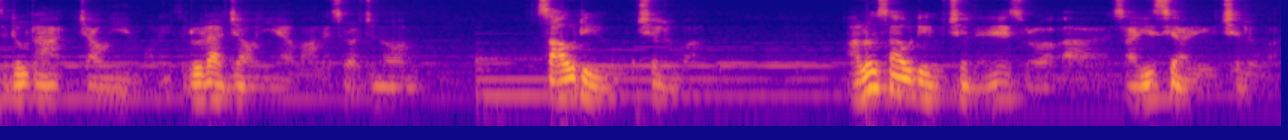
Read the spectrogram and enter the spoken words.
သဒုဒ္ဓအကြောင်းရင်းပေါ့လေသဒုဒ္ဓအကြောင်းရင်းကဘာလဲဆိုတော့ကျွန်တော် စာအုပ်တွေကိုချစ်လို့ပါဘာလို့စာအုပ်တွေကိုချစ်လဲဆိုတော့အာစာရေးဆရာတွေကိုချစ်လို့ပါ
